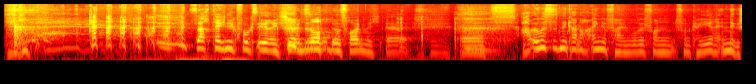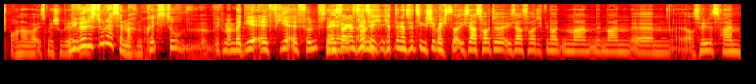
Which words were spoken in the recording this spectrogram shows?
Sagt Technikfuchs Erik, schön. So. Das freut mich. Äh, äh, aber irgendwas ist mir gerade noch eingefallen, wo wir von, von Karriereende gesprochen haben, aber ist mir schon wieder. Wie würdest du das denn machen? Könntest du, ich meine, bei dir L4, L5? Ja, es war ganz witzig. Ich habe eine ganz witzige Geschichte, weil ich, ich, saß heute, ich saß heute, ich bin heute mit meinem, mit meinem ähm, aus Hildesheim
